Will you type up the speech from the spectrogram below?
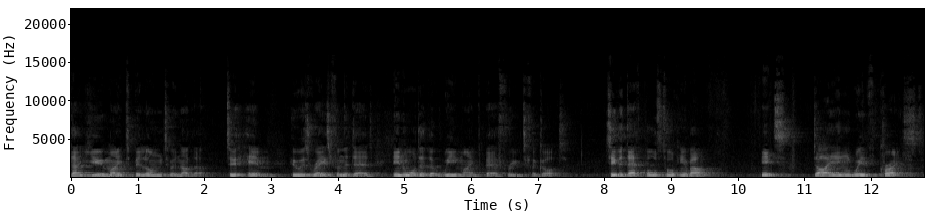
that you might belong to another to him who was raised from the dead in order that we might bear fruit for God. See the death Paul's talking about? It's dying with Christ.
